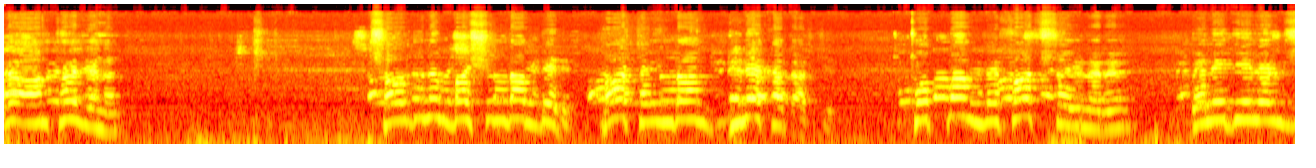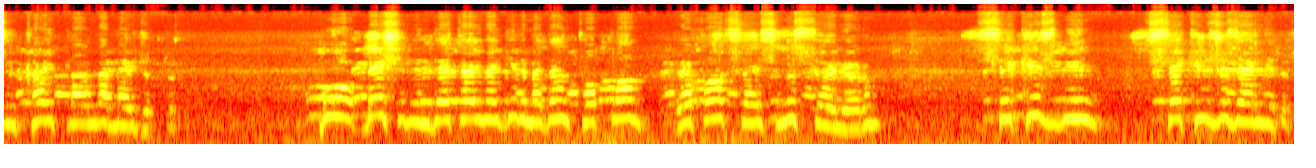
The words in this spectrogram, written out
ve Antalya'nın salgının başından beri Mart ayından güne kadar ki toplam vefat sayıları belediyelerimizin kayıtlarında mevcuttur. Bu 5 ilin detayına girmeden toplam vefat sayısını söylüyorum. 8850'dir.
